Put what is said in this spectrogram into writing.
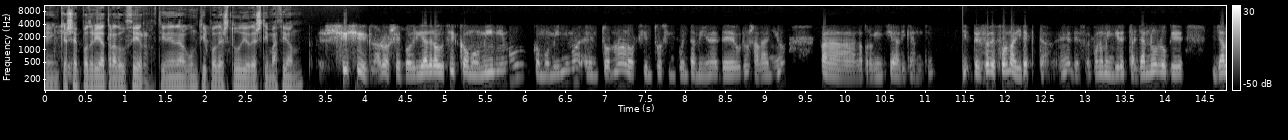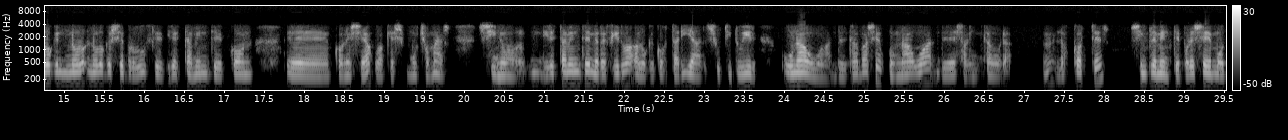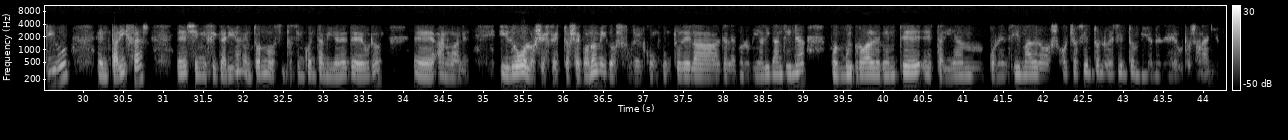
¿En qué se podría traducir? ¿Tienen algún tipo de estudio de estimación? Sí, sí, claro, se podría traducir como mínimo, como mínimo en torno a los 150 millones de euros al año para la provincia de Alicante. Pero eso de forma directa, ¿eh? de forma indirecta, ya no lo que ya lo que no, no lo que se produce directamente con eh, con ese agua, que es mucho más, sino directamente me refiero a lo que costaría sustituir un agua del trasvase con un agua de desalinizadora. ¿eh? Los costes Simplemente por ese motivo, en tarifas, eh, significarían en torno a 150 millones de euros eh, anuales. Y luego los efectos económicos sobre el conjunto de la, de la economía alicantina, pues muy probablemente estarían por encima de los 800, 900 millones de euros al año.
